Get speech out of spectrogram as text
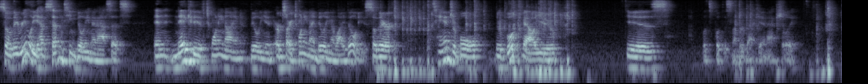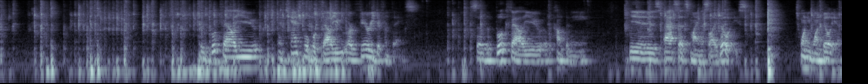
So they really have 17 billion in assets and negative 29 billion, or I'm sorry, 29 billion in liabilities. So their tangible, their book value is, let's put this number back in actually. The book value and tangible book value are very different things. So the book value of a company is assets minus liabilities, 21 billion.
